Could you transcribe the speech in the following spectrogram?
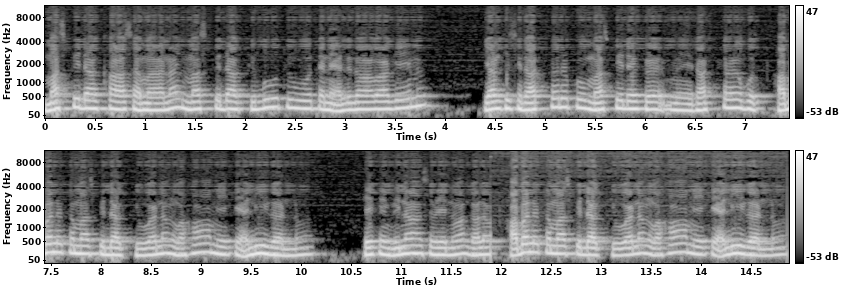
මස් පිටක් හා සමානයි මස් පිටක් තිබූ තුවතන ඇලෙනවා වගේම යම්කිසි රත් කරපු මස් පිටක මේ රත් කරපු කබලක මස් පිටක් කිව්වනම් වහා මේක ඇලී ගන්නවා. ඒකෙන් විනාශ වෙනවා ගල කබලක මස් පිටක් කිව්වනම් වහා මේක ඇලී ගන්නවා.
